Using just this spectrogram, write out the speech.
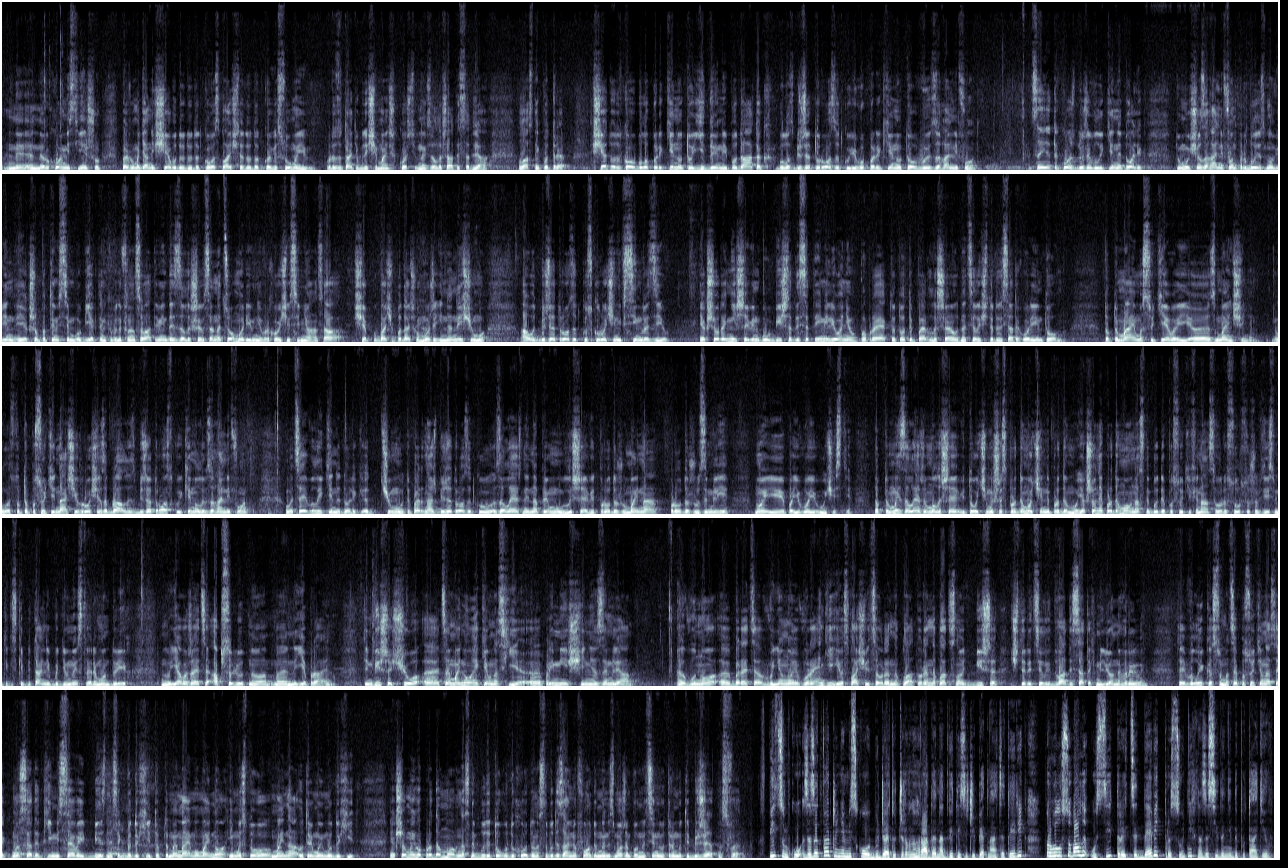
нерухомість іншу. Тепер громадяни ще будуть додатково сплачувати додаткові суми, і в результаті буде ще менше коштів в них залишатися для власних потреб. Ще додатково було перекинуто єдиний податок, було з бюджету розвитку, його перекинуто в загальний фонд. Це є також дуже великий недолік, тому що загальний фонд приблизно він, якщо по тим всім об'єктам, які буде фінансувати, він десь залишився на цьому рівні, враховуючи всі нюанси, а ще побачу подальшому, може і на нижчому. А от бюджет розвитку скорочений в 7 разів. Якщо раніше він був більше 10 мільйонів по проєкту, то тепер лише 1,4 орієнтовно. Тобто маємо суттєве зменшення. Ось, тобто, по суті, наші гроші забрали з бюджету розвитку і кинули в загальний фонд. Ось, це великий недолік. Е, Чому? Тепер наш бюджет розвитку залежний напряму лише від продажу майна, продажу землі, ну і пайової участі. Тобто ми залежимо лише від того, чи ми щось продамо чи не продамо. Якщо не продамо, в нас не буде по суті фінансового ресурсу, щоб здійснювати якісь капітальні будівництва, ремонт доріг. Ну я вважаю, це абсолютно е, не є правильно. Тим більше, що е, це майно, яке в нас є, е, приміщення, земля. Е, Воно е, береться воєнною в оренді і сплачується орендна плата. Орендна плата становить більше 4,2 мільйони гривень. Це велика сума. Це по суті в нас, як можна сказати, такий місцевий бізнес, якби дохід. Тобто ми маємо майно і ми з того майна отримуємо дохід. Якщо ми його продамо, в нас не буде того доходу, у нас не буде загального фонду, ми не зможемо повноцінно отримати бюджетну сферу. В підсумку за затвердження міського бюджету Червонограда на 2015 рік проголосували усі 39 присутніх на засіданні депутатів.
